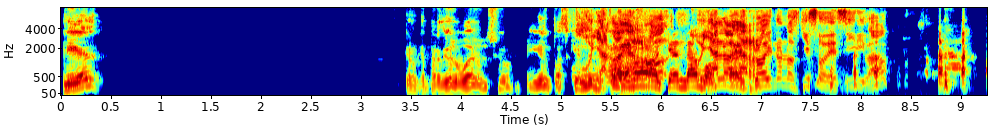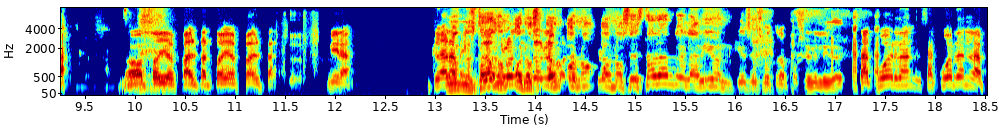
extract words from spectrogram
Miguel, creo que perdió el vuelo el señor Miguel Pasquel. O ya, lo agarró, ya lo agarró y no nos quiso decir, ¿va? no, todavía falta, todavía falta. Mira, claramente. o, nos, está dando el avión, que esa es otra posibilidad. ¿Se acuerdan, ¿se acuerdan, la,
